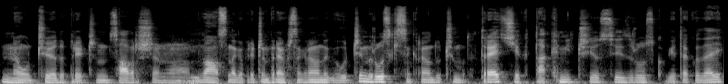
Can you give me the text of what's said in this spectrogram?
naučio da pričam savršeno, znao sam da ga pričam pre što sam krenuo da ga učim, ruski sam krenuo da učim od trećeg, takmičio se iz ruskog i tako dalje,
